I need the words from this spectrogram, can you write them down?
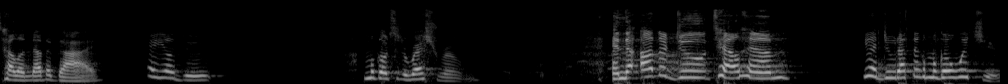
tell another guy, hey, yo, dude, I'm gonna go to the restroom. And the other dude tell him, yeah, dude, I think I'm gonna go with you.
